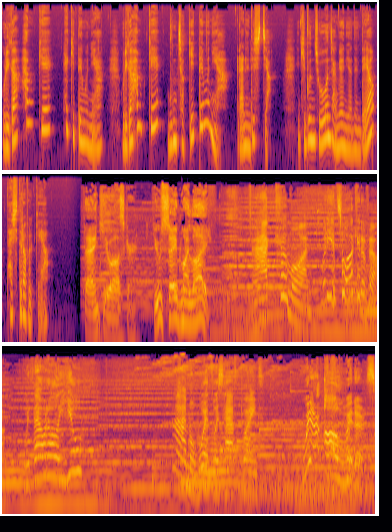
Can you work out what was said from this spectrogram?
우리가 함께 했기 때문이야. 우리가 함께 뭉쳤기 때문이야. 라는 뜻이죠. 기분 좋은 장면이었는데요. 다시 들어볼게요. Thank you, Oscar. You saved my life. Ah, come on. What are you talking about? Without all of you, I'm a worthless half pint. We're all winners.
